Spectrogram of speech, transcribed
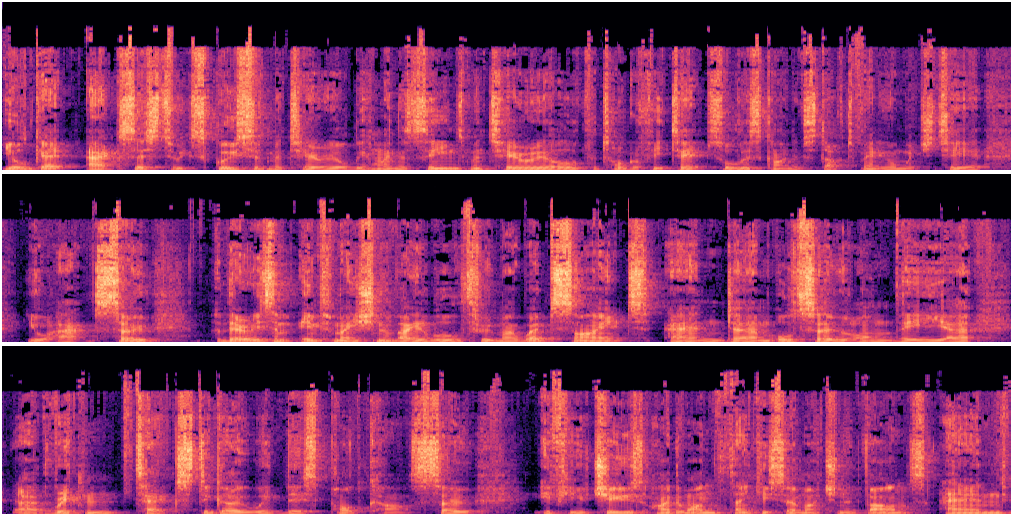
You'll get access to exclusive material, behind the scenes material, photography tips, all this kind of stuff, depending on which tier you're at. So there is information available through my website and um, also on the, uh, uh, the written text to go with this podcast. So if you choose either one, thank you so much in advance. And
